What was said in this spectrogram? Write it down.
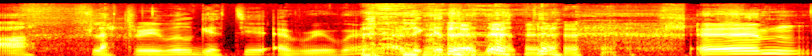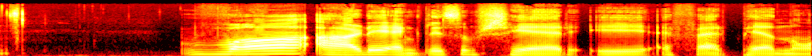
Ja, flattery will get you everywhere, er det ikke det det heter? Um, hva er det egentlig som skjer i Frp nå?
